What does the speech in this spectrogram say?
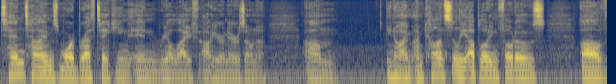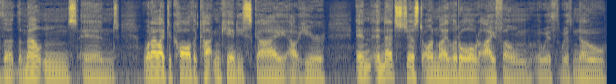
10 times more breathtaking in real life out here in Arizona. Um, you know, I'm, I'm constantly uploading photos of the, the mountains and what I like to call the cotton candy sky out here. And, and that's just on my little old iPhone with, with no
